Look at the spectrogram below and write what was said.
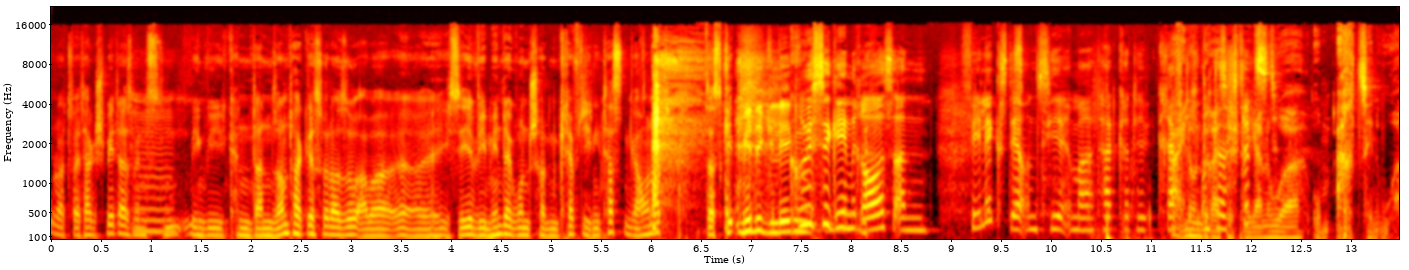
oder zwei Tage später ist, wenn es Mhm. irgendwie kann dann Sonntag ist oder so, aber äh, ich sehe, wie im Hintergrund schon kräftig in die Tasten gehauen hat. Das gibt mir die Gelegenheit. Grüße gehen raus an Felix, der uns hier immer tatkräftig 31. unterstützt. Januar um 18 Uhr.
